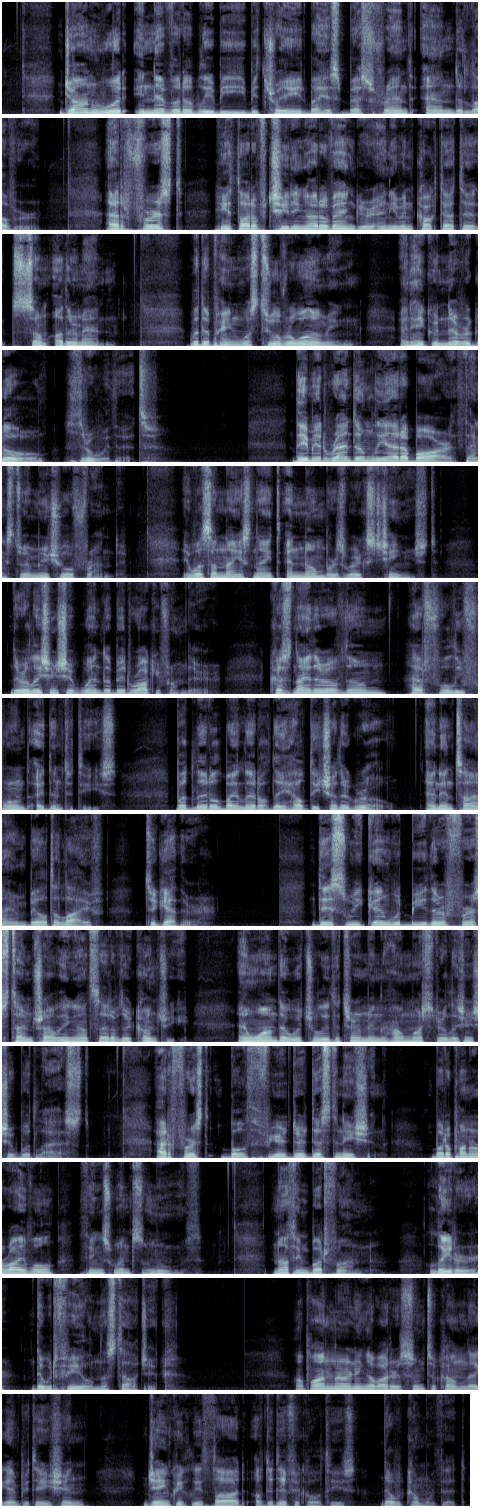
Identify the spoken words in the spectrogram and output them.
John would inevitably be betrayed by his best friend and the lover. At first, he thought of cheating out of anger and even contacted some other man. But the pain was too overwhelming, and he could never go through with it. They met randomly at a bar thanks to a mutual friend. It was a nice night and numbers were exchanged. The relationship went a bit rocky from there, cause neither of them had fully formed identities. But little by little they helped each other grow, and in time built a life together. This weekend would be their first time traveling outside of their country, and one that would truly determine how much the relationship would last. At first, both feared their destination, but upon arrival, things went smooth. Nothing but fun. Later, they would feel nostalgic. Upon learning about her soon to come leg amputation, Jane quickly thought of the difficulties that would come with it.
